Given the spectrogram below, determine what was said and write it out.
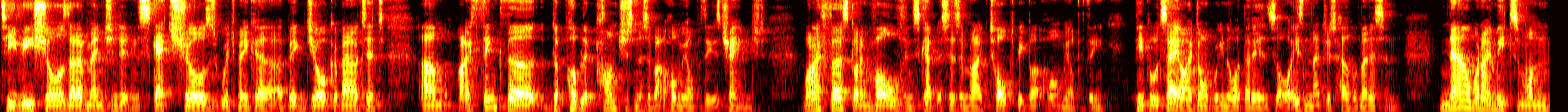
TV shows that have mentioned it and sketch shows which make a, a big joke about it. Um, I think the, the public consciousness about homeopathy has changed. When I first got involved in skepticism and I talked to people about homeopathy, people would say, "Oh, I don't really know what that is," or "Isn't that just herbal medicine?" Now, when I meet someone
